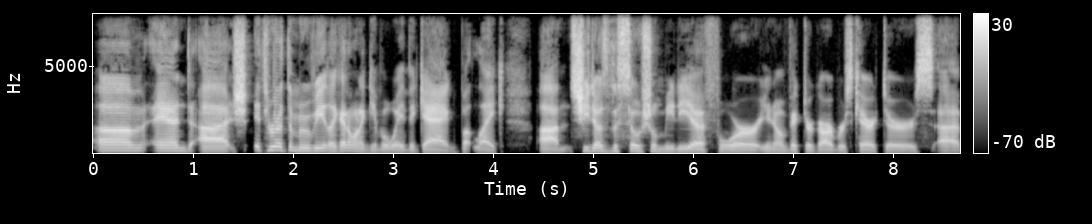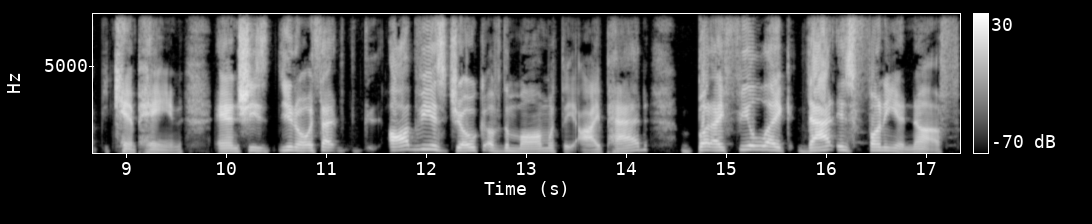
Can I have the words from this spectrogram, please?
um and uh sh- throughout the movie like i don't want to give away the gag but like um she does the social media for you know victor garber's character's uh campaign. And she's you know it's that obvious joke of the mom with the ipad but i feel like that is funny enough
